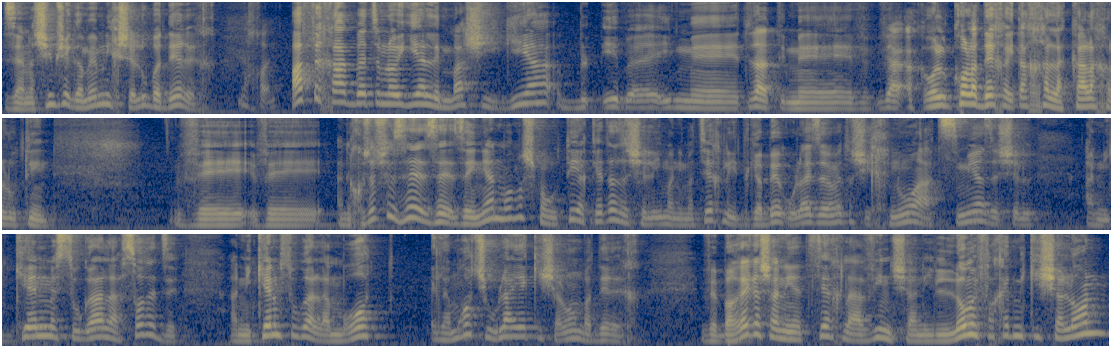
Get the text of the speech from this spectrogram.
זה אנשים שגם הם נכשלו בדרך. נכון. אף אחד בעצם לא הגיע למה שהגיע, עם, את יודעת, עם, וכל הדרך הייתה חלקה לחלוטין. ואני חושב שזה זה, זה עניין מאוד משמעותי, הקטע הזה של אם אני מצליח להתגבר, אולי זה באמת השכנוע העצמי הזה של אני כן מסוגל לעשות את זה, אני כן מסוגל למרות, למרות שאולי יהיה כישלון בדרך. וברגע שאני אצליח להבין שאני לא מפחד מכישלון,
